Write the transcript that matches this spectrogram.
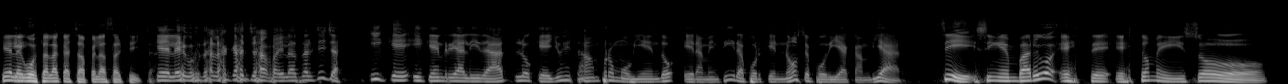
Que le Eh, gusta la cachapa y la salchicha. que les gusta la cachapa y la salchicha. Y que, y que en realidad lo que ellos estaban promoviendo era mentira, porque no se podía cambiar. Sí, sin embargo, este, esto me hizo...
